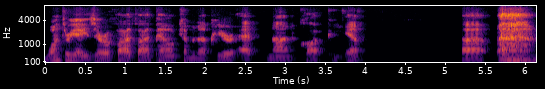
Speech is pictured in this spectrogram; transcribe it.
138055 pound coming up here at 9 o'clock p.m. Uh,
